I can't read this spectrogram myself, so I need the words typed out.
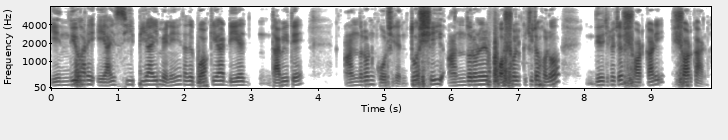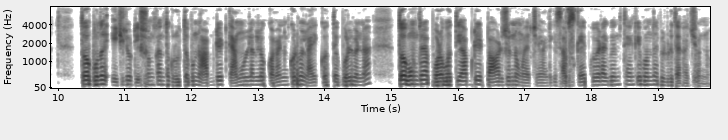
কেন্দ্রীয় হারে এআইসিপিআই মেনে তাদের বকেয়া ডিএ দাবিতে আন্দোলন করছিলেন। তো সেই আন্দোলনের ফসল কিছুটা হলো দিয়ে চলেছে সরকারি সরকার। তো বন্ধুরা, এই ছিল সংক্রান্ত গুরুত্বপূর্ণ আপডেট। কেমন লাগল কমেন্ট করবেন, লাইক করতে বলবেন না। তো বন্ধুরা, পরবর্তী আপডেট পাওয়ার জন্য আমাদের চ্যানেলটিকে সাবস্ক্রাইব করে রাখবেন। থ্যাংক ইউ বন্ধুরা ভিডিও দেখার জন্য।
